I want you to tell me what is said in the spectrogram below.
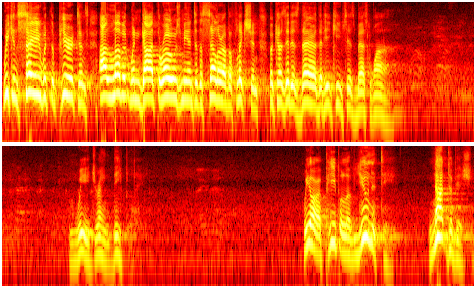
We can say with the Puritans, I love it when God throws me into the cellar of affliction because it is there that He keeps His best wine we drink deeply. We are a people of unity, not division.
